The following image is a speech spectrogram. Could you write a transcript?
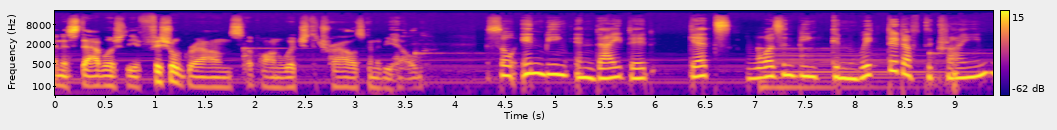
and establish the official grounds upon which the trial is going to be held. So, in being indicted, Goetz wasn't being convicted of the crime,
